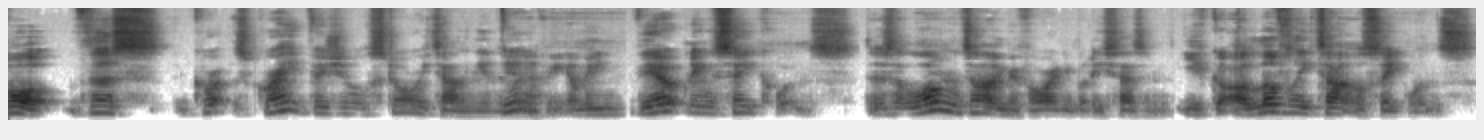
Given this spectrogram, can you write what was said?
But there's gr- great visual storytelling in the Yeah. movie. I mean, the opening sequence, there's a long time before anybody says anything. You've got a lovely title sequence.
